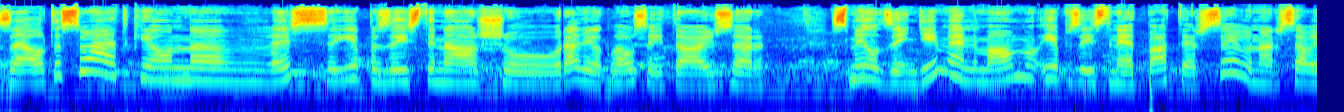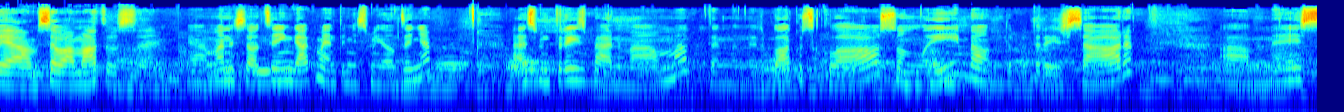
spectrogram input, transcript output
zelta svētki, un es iepazīstināšu radioklausītājus ar smildziņu ģimeni. Māmu iepazīstiniet pati ar sevi un ar savajām, savām atvasēm. Mani sauc Inga Akmentiņa Smildziņa. Esmu trīs bērnu mamma. Te man ir blakus Klaus un Lība, un tāpat arī ir Sāra. Mēs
